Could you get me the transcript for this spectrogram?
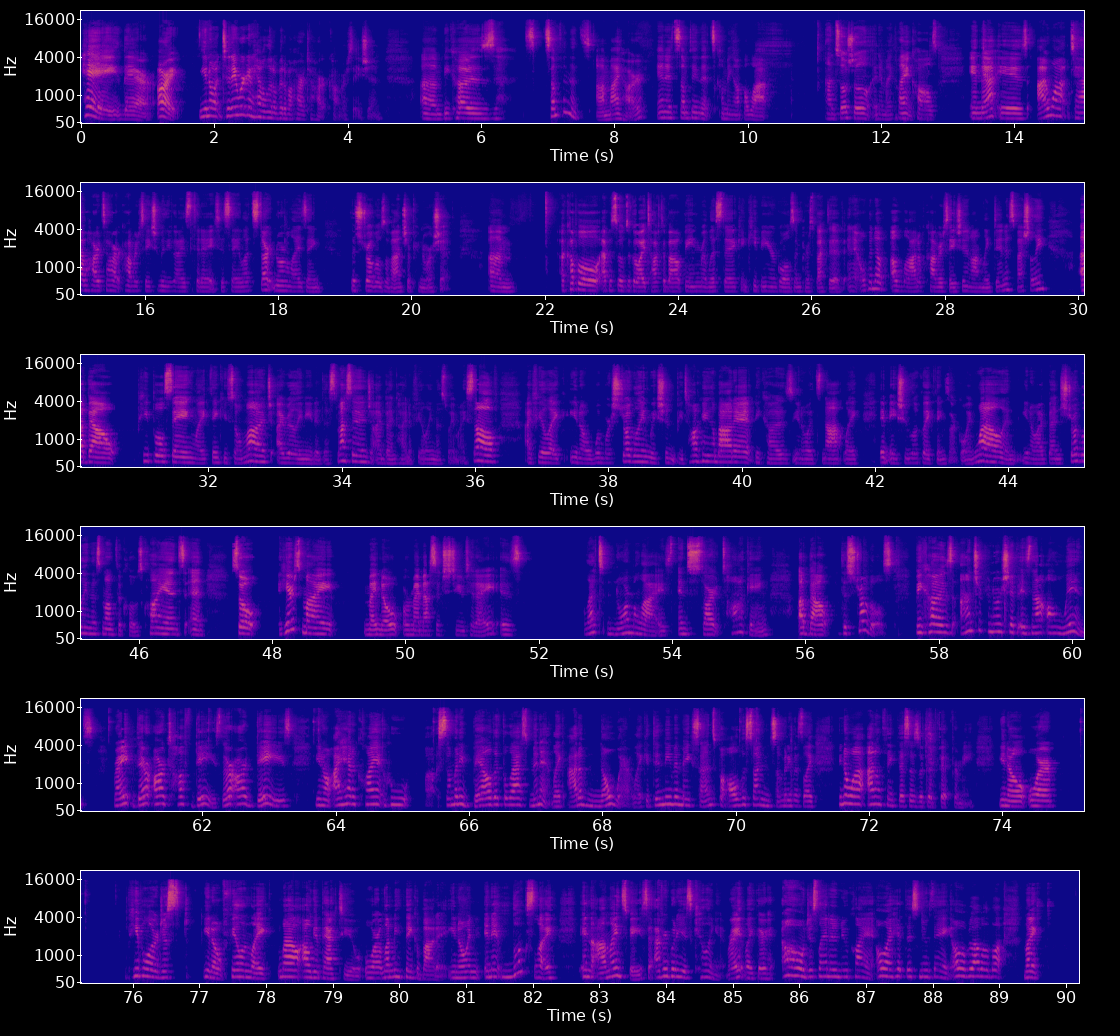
Hey there. All right. You know what? Today we're going to have a little bit of a heart to heart conversation um, because it's something that's on my heart and it's something that's coming up a lot on social and in my client calls. And that is, I want to have a heart to heart conversation with you guys today to say, let's start normalizing the struggles of entrepreneurship. Um, a couple episodes ago, I talked about being realistic and keeping your goals in perspective. And it opened up a lot of conversation on LinkedIn, especially about people saying like thank you so much. I really needed this message. I've been kind of feeling this way myself. I feel like you know when we're struggling we shouldn't be talking about it because you know it's not like it makes you look like things aren't going well and you know i've been struggling this month to close clients. And so here's my my note or my message to you today is let's normalize and start talking about the struggles because entrepreneurship is not all wins, right? There are tough days. There are days, you know, I had a client who uh, somebody bailed at the last minute, like out of nowhere. Like it didn't even make sense, but all of a sudden somebody was like, you know what? I don't think this is a good fit for me, you know, or people are just you know, feeling like, well, I'll get back to you or let me think about it, you know, and, and it looks like in the online space that everybody is killing it, right? Like they're, oh, just landed a new client. Oh, I hit this new thing. Oh, blah, blah, blah. Like,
